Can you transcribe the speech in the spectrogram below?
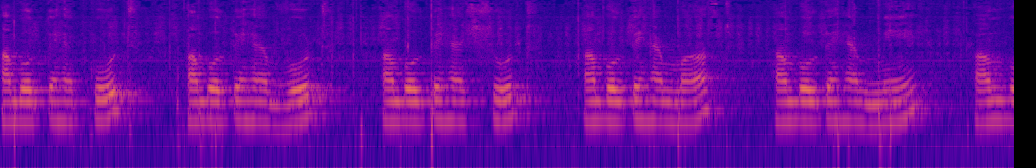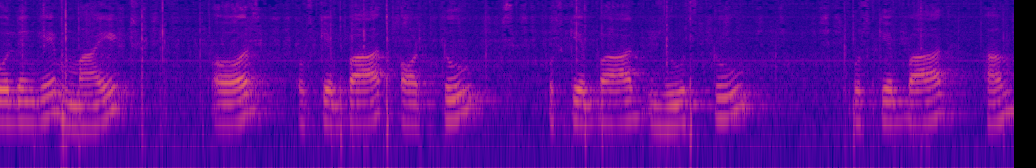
हम बोलते हैं कुड हम बोलते हैं वुड हम बोलते हैं शुड हम बोलते हैं मस्ट हम बोलते हैं मे, हम बोलेंगे माइट, और उसके बाद और टू, उसके बाद यूज़ टू, उसके बाद हम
